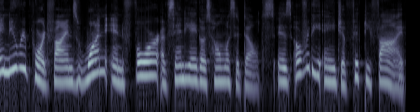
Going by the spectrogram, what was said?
A new report finds one in four of San Diego's homeless adults is over the age of 55,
